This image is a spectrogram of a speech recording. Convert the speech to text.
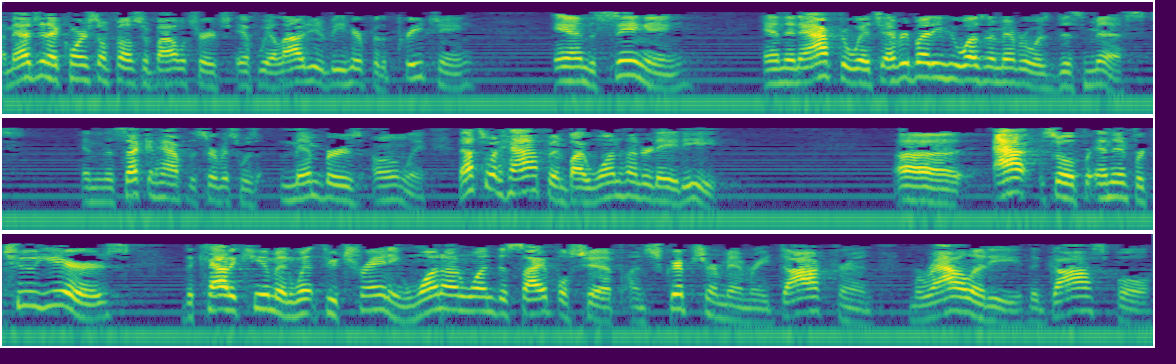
Imagine at Cornerstone Fellowship Bible Church if we allowed you to be here for the preaching and the singing, and then after which everybody who wasn't a member was dismissed and the second half of the service was members only. That's what happened by 100 AD. Uh, at, so, for, and then for two years, the catechumen went through training, one-on-one discipleship on scripture memory, doctrine, morality, the gospel,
